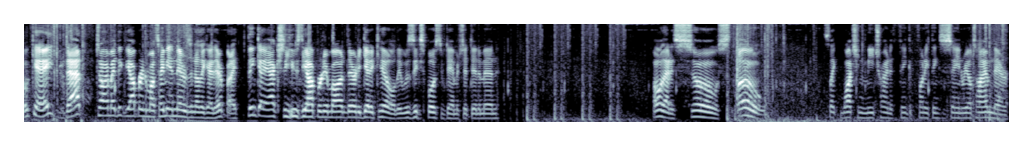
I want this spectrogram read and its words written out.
Okay, that time I think the operator mod saved me, and there's another guy there, but I think I actually used the operator mod there to get a kill. It was the explosive damage that did him in. Oh, that is so slow. Oh. It's like watching me trying to think of funny things to say in real time there.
